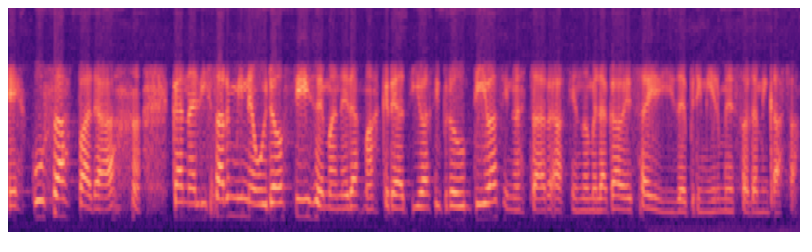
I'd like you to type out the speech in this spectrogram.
excusas para canalizar mi neurosis de maneras más creativas y productivas y no estar haciéndome la cabeza y deprimirme sola en mi casa.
